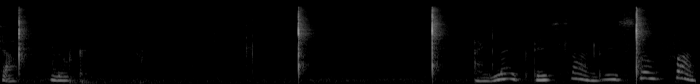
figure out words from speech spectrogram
Myself look like this song. It's so fun.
